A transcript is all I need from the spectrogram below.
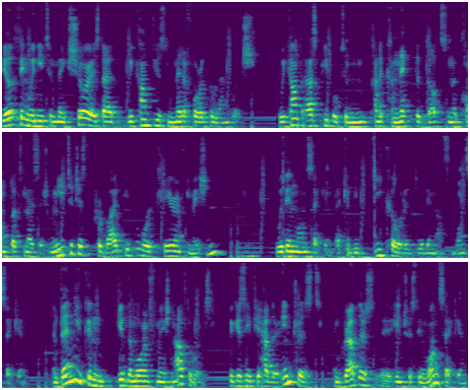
the other thing we need to make sure is that we can't use metaphorical language. We can't ask people to kind of connect the dots in a complex message. We need to just provide people with clear information within one second that can be decoded within one second. And then you can give them more information afterwards. Because if you have their interest and grab their uh, interest in one second,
